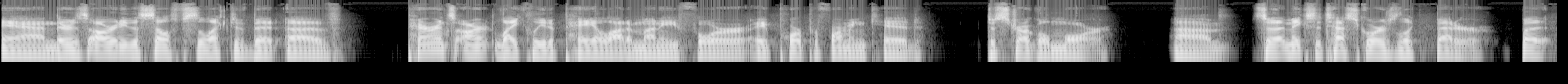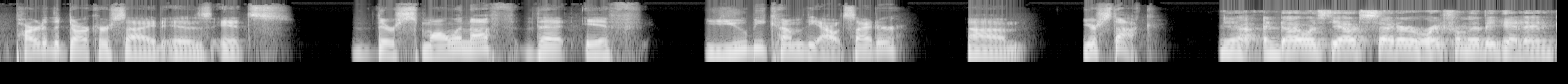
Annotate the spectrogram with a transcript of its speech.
And there's already the self-selective bit of parents aren't likely to pay a lot of money for a poor performing kid to struggle more. Um, so that makes the test scores look better. But part of the darker side is it's they're small enough that if you become the outsider, um, you're stuck. Yeah, and I was the outsider right from the beginning.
